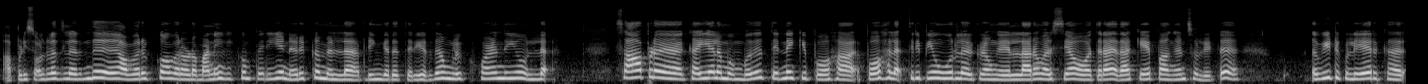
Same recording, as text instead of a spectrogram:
அப்படி சொல்கிறதுலேருந்து அவருக்கும் அவரோட மனைவிக்கும் பெரிய நெருக்கம் இல்லை அப்படிங்கிறது தெரியறது அவங்களுக்கு குழந்தையும் இல்லை. சாப்பிட கையெழும்பும்போது திண்ணைக்கு போக போகலை. திருப்பியும் ஊரில் இருக்கிறவங்க எல்லாரும் வரிசையாக ஒவ்வொருத்தராக எதாவது கேட்பாங்கன்னு சொல்லிட்டு வீட்டுக்குள்ளேயே இருக்கார்.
